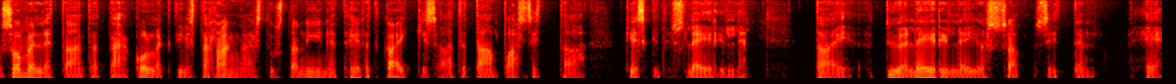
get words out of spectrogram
sovelletaan tätä kollektiivista rangaistusta niin, että heidät kaikki saatetaan passittaa keskitysleirille tai työleirille, jossa sitten he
